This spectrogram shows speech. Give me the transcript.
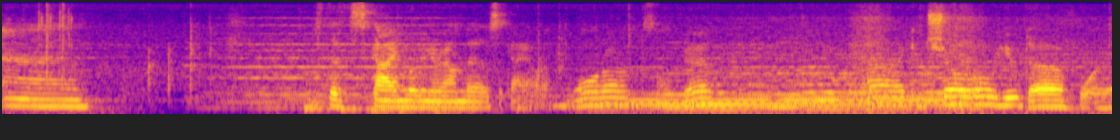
um, is this guy moving around there? There's a guy out of the water. It's all good. I can show you the world.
